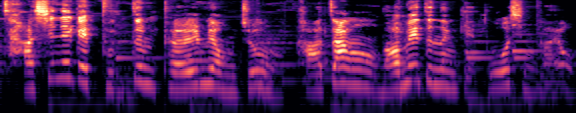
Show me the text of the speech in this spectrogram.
자신에게 붙든 별명 중 가장 마음에 드는 게 무엇인가요?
